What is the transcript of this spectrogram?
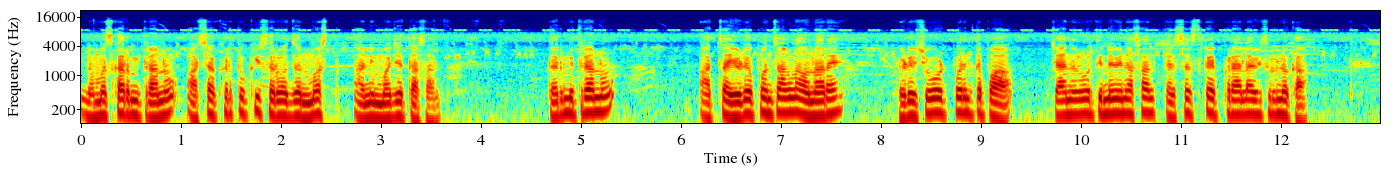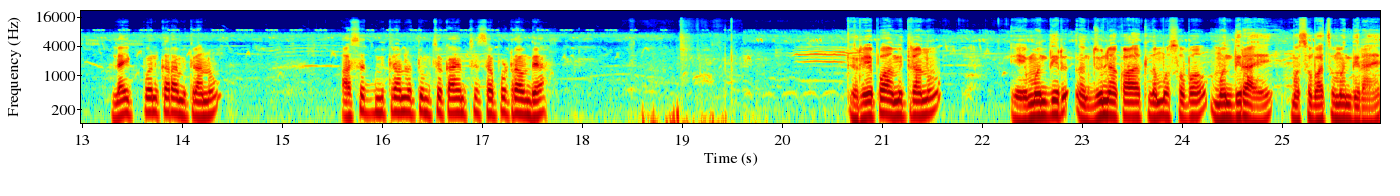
नमस्कार मित्रांनो आशा करतो की सर्वजण मस्त आणि मजेत असाल. तर मित्रांनो आजचा व्हिडिओ पण चांगला होणार आहे. व्हिडिओ शेवटपर्यंत पहा. चॅनलवरती नवीन असाल तर सबस्क्राईब करायला विसरू नका. लाईक पण करा मित्रांनो. असंच मित्रांनो तुमचं कायमचं सपोर्ट राहून द्या. तर हे पहा मित्रांनो हे मंदिर जुन्या काळातलं मसोबा मंदिर आहे. मसोबाचं मंदिर आहे.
